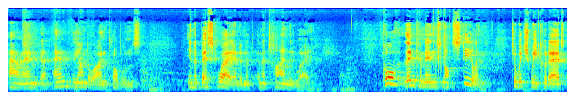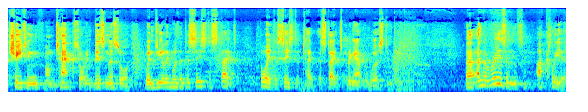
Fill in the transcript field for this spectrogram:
our anger and the underlying problems in the best way and in a, in a timely way. Paul then commends not stealing, to which we could add cheating on tax or in business or when dealing with a deceased estate. Boy, deceased estates bring out the worst in people. Uh, and the reasons are clear.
